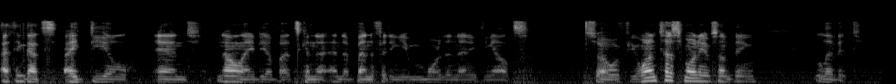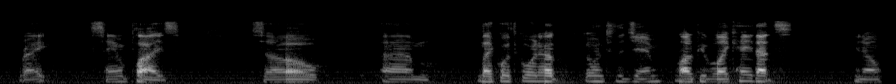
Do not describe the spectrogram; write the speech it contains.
I think that's ideal and not only ideal, but it's going to end up benefiting you more than anything else. So if you want a testimony of something, live it, right? Same applies. So, um, like with going out, going to the gym, a lot of people are like, hey, that's, you know,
